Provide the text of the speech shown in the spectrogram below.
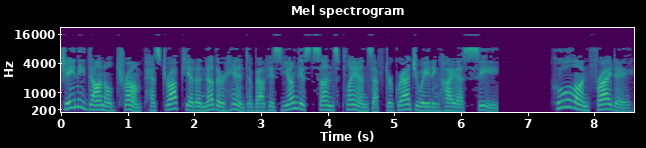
Janie Donald Trump has dropped yet another hint about his youngest son's plans after graduating high SC. Hool on Friday,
